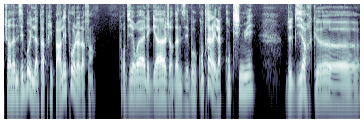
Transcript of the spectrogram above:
Jordan Zebo, il l'a pas pris par l'épaule à la fin. Pour dire, ouais, les gars, Jordan Zebo. Au contraire, il a continué de dire que. euh,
